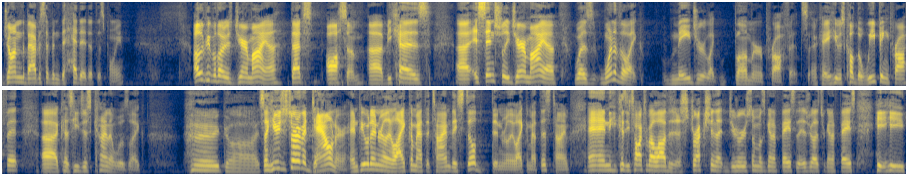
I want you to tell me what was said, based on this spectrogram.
John the Baptist had been beheaded at this point. Other people thought it was Jeremiah. That's awesome uh, because uh, essentially Jeremiah was one of the like major like bummer prophets. Okay, he was called the weeping prophet because uh, he just kind of was like hey guys. Like he was just sort of a downer, and people didn't really like him at the time. They still didn't really like him at this time. And because he, he, talked about a lot of the destruction that Jerusalem was going to face, that the Israelites were going to face, he, he,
